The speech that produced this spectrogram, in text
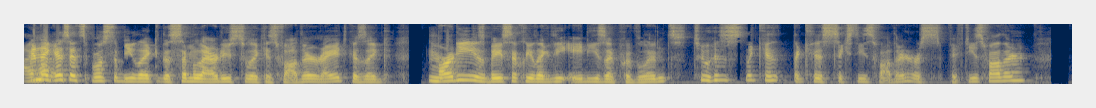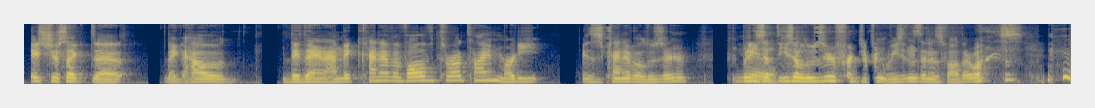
and I guess it's supposed to be like the similarities to like his father, right? Because like Marty is basically like the '80s equivalent to his like his, like his '60s father or '50s father. It's just like the like how the dynamic kind of evolved throughout time. Marty is kind of a loser, but he's a he's a loser for different reasons than his father was.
